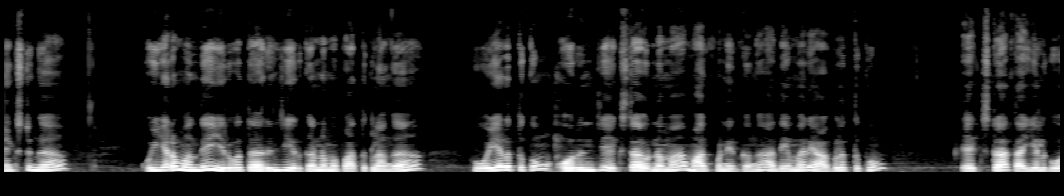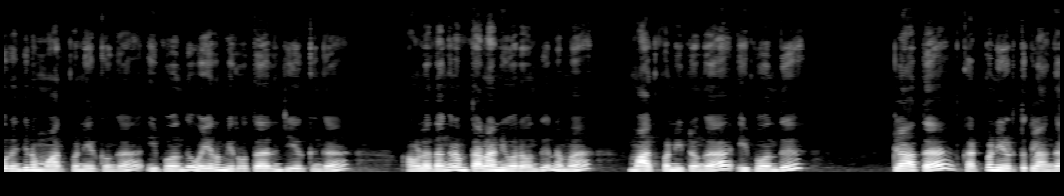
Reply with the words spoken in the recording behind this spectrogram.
நெக்ஸ்ட்டுங்க உயரம் வந்து இருபத்தாறு இன்ச்சு இருக்கான்னு நம்ம பார்த்துக்கலாங்க. இப்போ உயரத்துக்கும் ஒரு இன்ச்சு எக்ஸ்ட்ரா நம்ம மார்க் பண்ணியிருக்கோங்க. அதே மாதிரி அகலத்துக்கும் எக்ஸ்ட்ரா தையலுக்கு ஒரு இன்ச்சு நம்ம மார்க் பண்ணியிருக்கோங்க. இப்போ வந்து உயரம் இருபத்தாறு இன்ச்சு இருக்குங்க. அவ்வளோதாங்க நம்ம தலானி உரம் வந்து நம்ம மார்க் பண்ணிட்டோங்க. இப்போ வந்து கிளாத்தை கட் பண்ணி எடுத்துக்கலாங்க.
